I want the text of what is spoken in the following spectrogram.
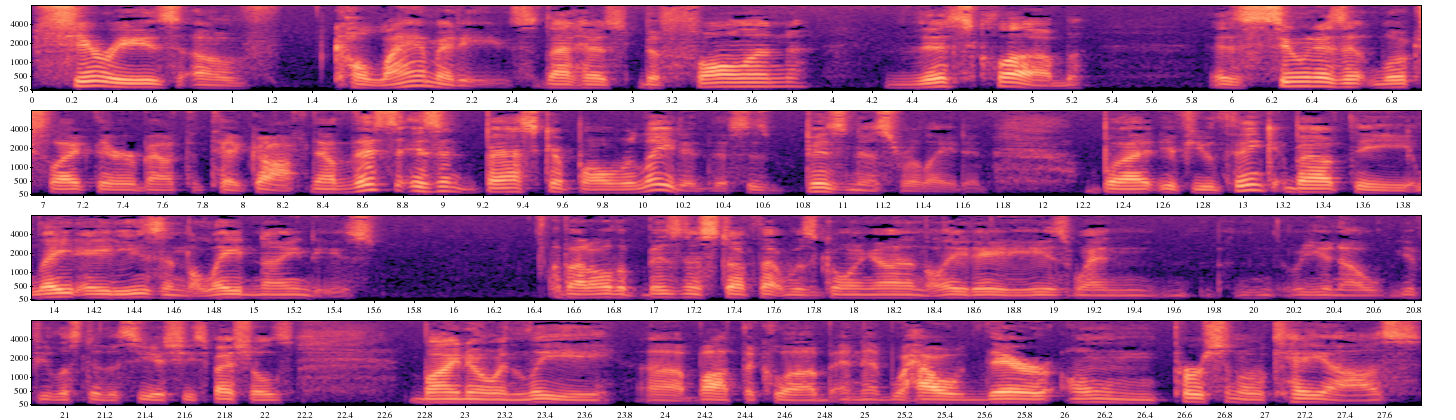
series of calamities that has befallen this club as soon as it looks like they're about to take off. Now, this isn't basketball related, this is business related. But if you think about the late 80s and the late 90s, about all the business stuff that was going on in the late 80s when, you know, if you listen to the CSG specials, Bynoe and Lee uh, bought the club and how their own personal chaos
